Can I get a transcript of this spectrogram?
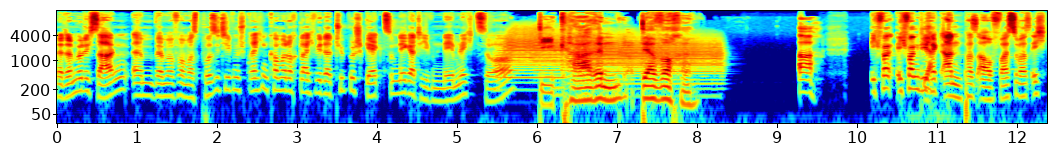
Na, dann würde ich sagen, ähm, wenn wir von was Positivem sprechen, kommen wir doch gleich wieder typisch Gag zum Negativen, nämlich zur... Die Karin der Woche. Ah, Ich fang, ich fang direkt an, pass auf, weißt du was, ich...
